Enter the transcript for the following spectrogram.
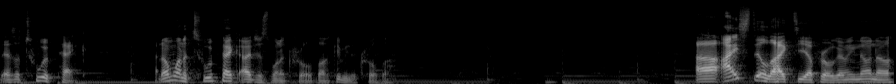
there's a tool pack. I don't want a tool pack. I just want a crowbar. Give me the crowbar. Uh, I still like TIA programming. No, no.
